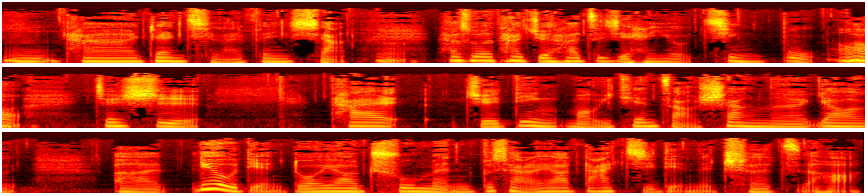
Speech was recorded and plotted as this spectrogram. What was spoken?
嗯，她站起来分享，嗯，她说她觉得她自己很有进步啊、哦，就是。她决定某一天早上呢，要呃六点多要出门，不晓得要搭几点的车子哈，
